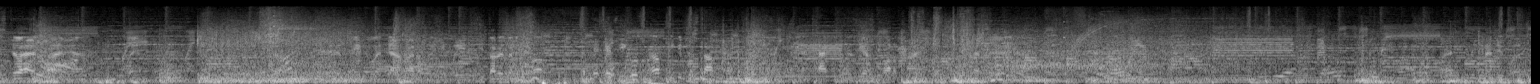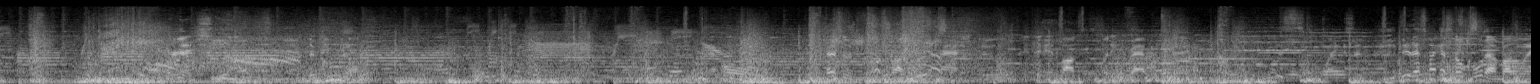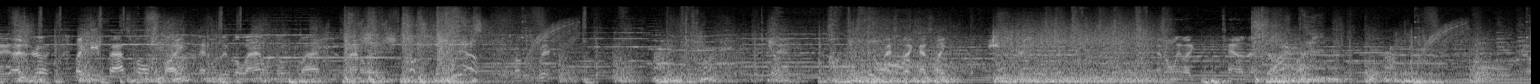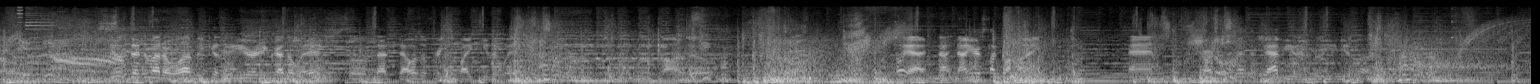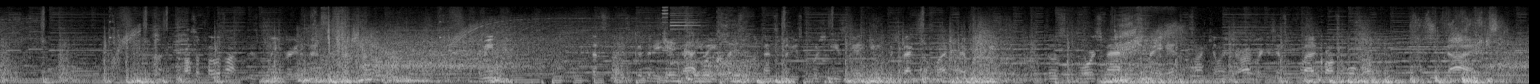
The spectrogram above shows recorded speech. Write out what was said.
Still has time, away. He waited. He thought he was gonna go up. If he goes up, he can just stop him and attack him because he has a lot of time. That's it. Alright, what are you gonna do, buddy? We're gonna cheat. The. Oh, that's a rock smash move in the hitboxes, but he grabbed it. Dude, that spike has no cooldown, by the way. I just realized, like, he fastball spike and was able to land with no flag and just ran away. That. My spike has like 8 crits, and only like 10 of them. Oh no. He was dead no matter what because he already grabbed the ledge, so that that was a free spike either way. He was gone though. Oh yeah, now, now you're stuck behind, and Charles has to jab you until you give up. Also, Protothon is playing very defensive. I mean, that's it's good that he hit that, but he plays on defensive and he's pushing, he's getting pushed back so much that those floor smash straight hits, it's not killing Jarvis. Like, it's just flat across the whole level. Dies.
